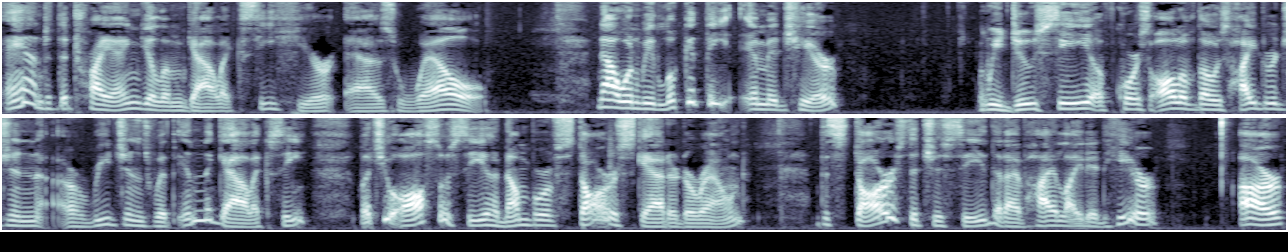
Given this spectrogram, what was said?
and the Triangulum Galaxy here as well. Now, when we look at the image here, we do see, of course, all of those hydrogen uh, regions within the galaxy, but you also see a number of stars scattered around. The stars that you see that I've highlighted here are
